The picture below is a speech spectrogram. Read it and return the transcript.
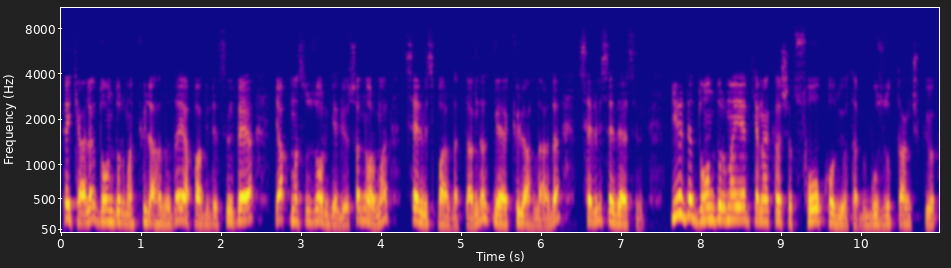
pekala dondurma külahını da yapabilirsiniz veya yapması zor geliyorsa normal servis bardaklarında veya külahlarda servis edersiniz. Bir de dondurma yerken arkadaşlar soğuk oluyor tabi buzluktan çıkıyor.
